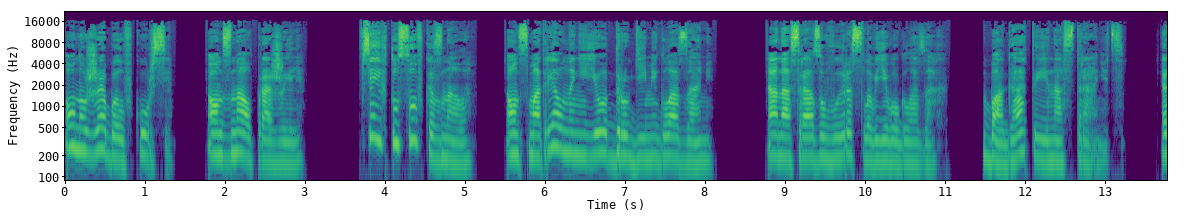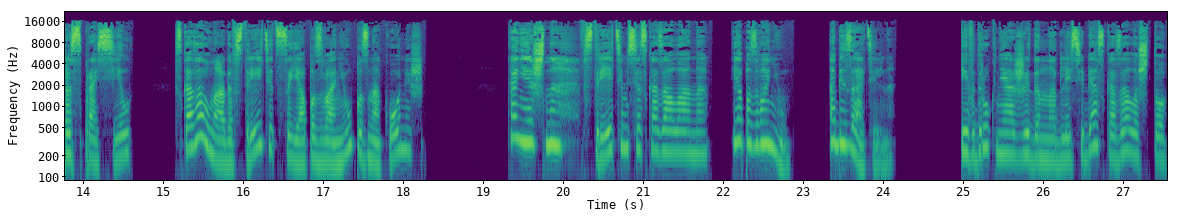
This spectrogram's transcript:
Он уже был в курсе. Он знал про Жиля. Вся их тусовка знала. Он смотрел на нее другими глазами. Она сразу выросла в его глазах. Богатый иностранец. Расспросил. Сказал, надо встретиться, я позвоню, познакомишь. «Конечно, встретимся», — сказала она. «Я позвоню. Обязательно». И вдруг неожиданно для себя сказала, что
